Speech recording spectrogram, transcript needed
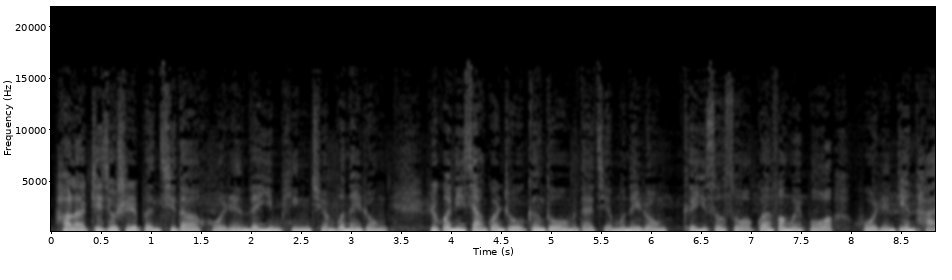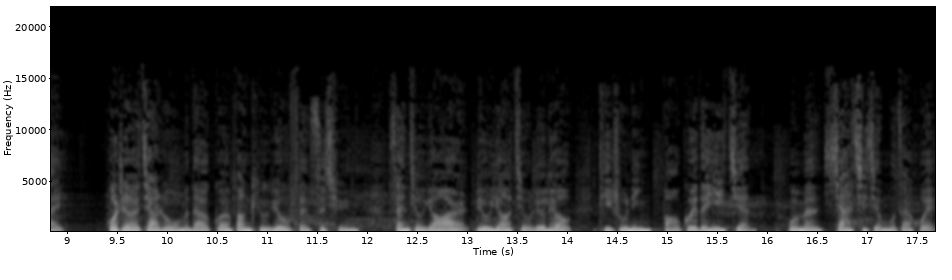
好了，这就是本期的火人微影评全部内容。如果你想关注更多我们的节目内容，可以搜索官方微博“火人电台”，或者加入我们的官方 QQ 粉丝群三九幺二六幺九六六，提出您宝贵的意见。我们下期节目再会。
